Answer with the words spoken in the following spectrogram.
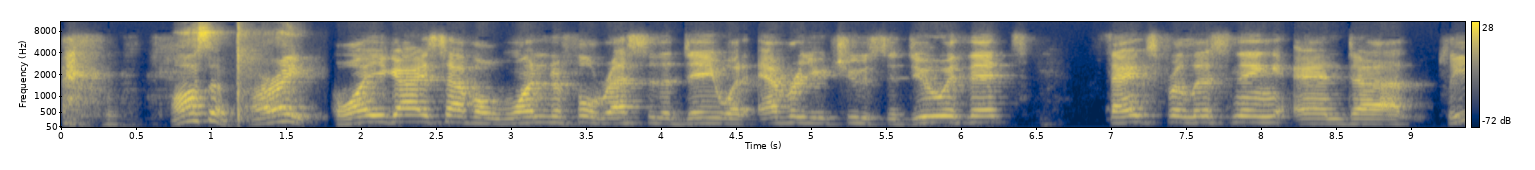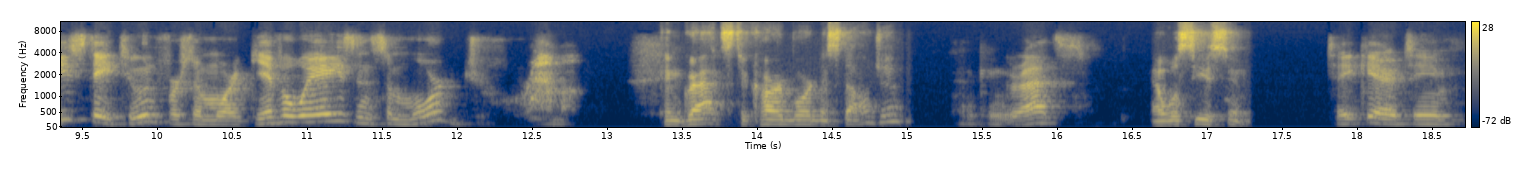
awesome. All right. I want you guys to have a wonderful rest of the day, whatever you choose to do with it. Thanks for listening. And uh, please stay tuned for some more giveaways and some more drama. Congrats to Cardboard Nostalgia. Congrats. And we'll see you soon. Take care, team.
